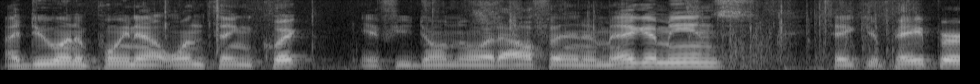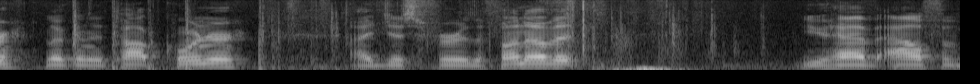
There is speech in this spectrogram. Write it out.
I do want to point out one thing quick. If you don't know what Alpha and Omega means, take your paper, look in the top corner. I just, for the fun of it, you have Alpha.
